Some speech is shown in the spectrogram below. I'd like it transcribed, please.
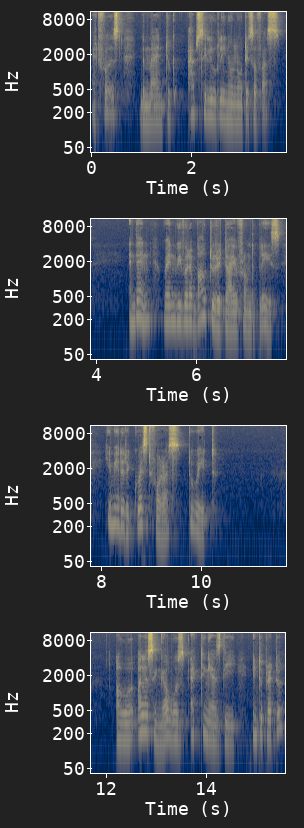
At first, the man took absolutely no notice of us. And then, when we were about to retire from the place, he made a request for us to wait. Our Alasinga was acting as the interpreter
